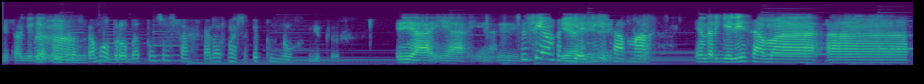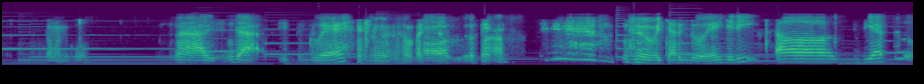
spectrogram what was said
misalnya mm -hmm. kamu berobat pun susah karena rumah sakit penuh gitu iya iya iya. Mm -hmm. itu sih yang iya, terjadi yeah, yeah, sama yeah. yang terjadi sama uh, temanku. Nah enggak itu gue. Oh, pacar gue. maaf. Pacar gue. Jadi uh, dia tuh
